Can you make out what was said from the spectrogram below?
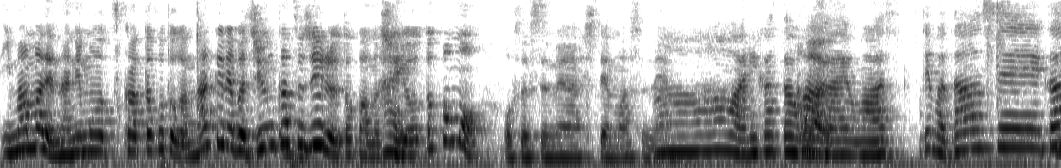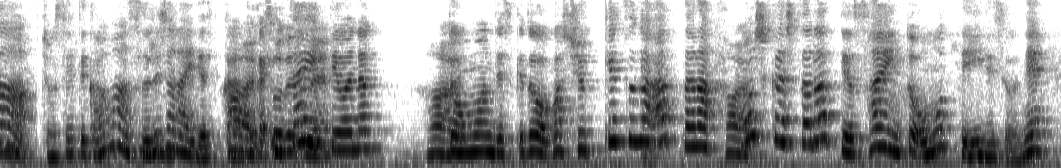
今まで何も使ったことがなければ潤滑ジェルとかの使用とかもおすすめはしてますね。あーありがとうございます、では男性が、女性って我慢するじゃないですか,、痛いって言わなくはい。と思うんですけど、まあ、出血があったら、はい。もしかしたらっていうサインと思っていいですよね。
